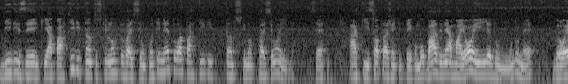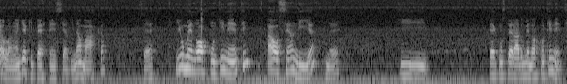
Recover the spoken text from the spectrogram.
de dizer que a partir de tantos quilômetros vai ser um continente ou a partir de tantos quilômetros vai ser uma ilha, certo? Aqui só para a gente ter como base, né, a maior ilha do mundo, né, Groenlândia, que pertence à Dinamarca, certo? E o menor continente, a Oceania, né, que é considerado o menor continente,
